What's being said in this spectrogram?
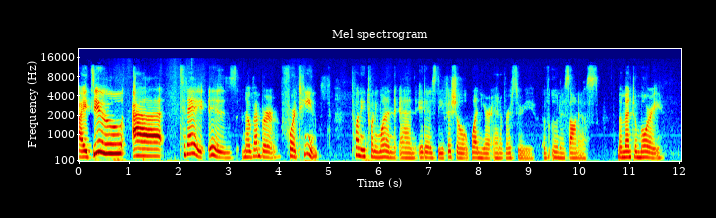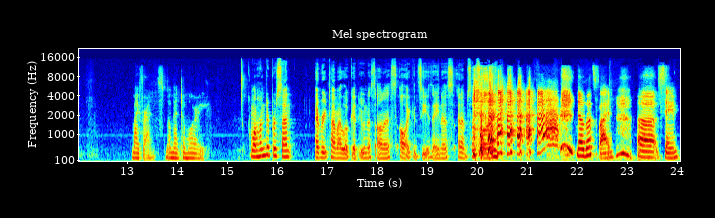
I do. Uh, today is November 14th, 2021, and it is the official one year anniversary of Unus Annus. Memento Mori. My friends, Memento Mori. 100% every time I look at Unus Annus, all I can see is anus, and I'm so sorry. no, that's fine. Uh, same.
